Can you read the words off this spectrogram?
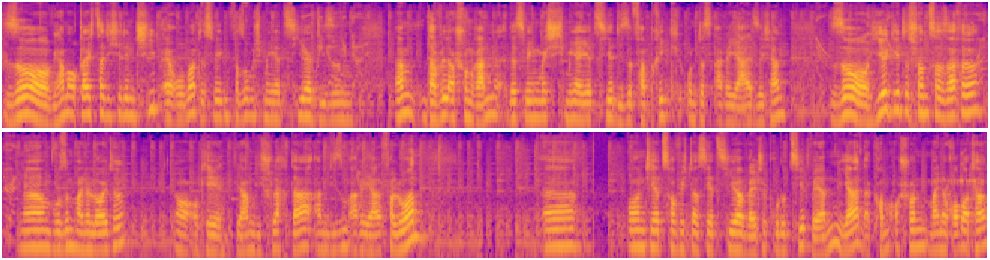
So, wir haben auch gleichzeitig hier den Jeep erobert, deswegen versuche ich mir jetzt hier diesen ähm, da will er schon ran, deswegen möchte ich mir jetzt hier diese Fabrik und das Areal sichern. So, hier geht es schon zur Sache. Ähm, wo sind meine Leute? Oh, okay. Wir haben die Schlacht da an diesem Areal verloren. Äh, und jetzt hoffe ich, dass jetzt hier welche produziert werden. Ja, da kommen auch schon meine Roboter.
